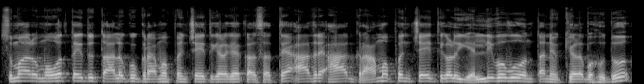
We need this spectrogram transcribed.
ಸುಮಾರು ಮೂವತ್ತೈದು ತಾಲೂಕು ಗ್ರಾಮ ಪಂಚಾಯಿತಿಗಳಿಗೆ ಕಳಿಸುತ್ತೆ. ಆದರೆ ಆ ಗ್ರಾಮ ಪಂಚಾಯಿತಿಗಳು ಎಲ್ಲಿವವು ಅಂತ ನೀವು ಕೇಳಬಹುದು.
